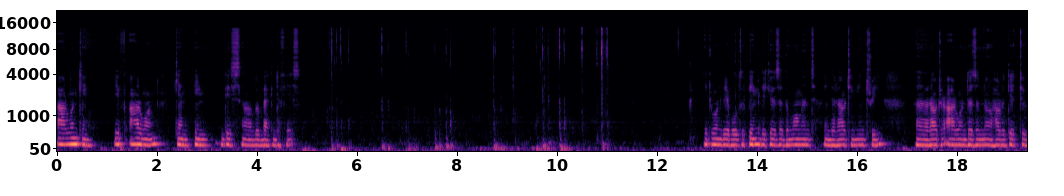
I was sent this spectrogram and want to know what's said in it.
R1 can if R1 can ping this uh, loopback interface. It won't be able to ping because at the moment in the routing entry uh, router R1 doesn't know how to get to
